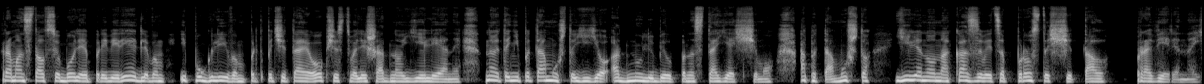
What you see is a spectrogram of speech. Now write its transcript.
Роман стал все более привередливым и пугливым, предпочитая общество лишь одной Елены. Но это не потому, что ее одну любил по-настоящему, а потому, что Елену он, оказывается, просто считал проверенной.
